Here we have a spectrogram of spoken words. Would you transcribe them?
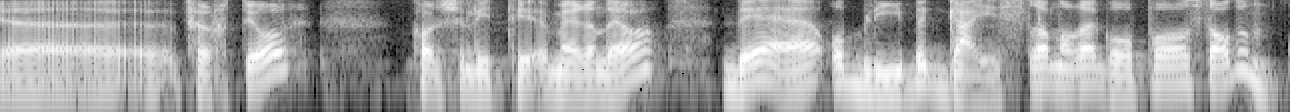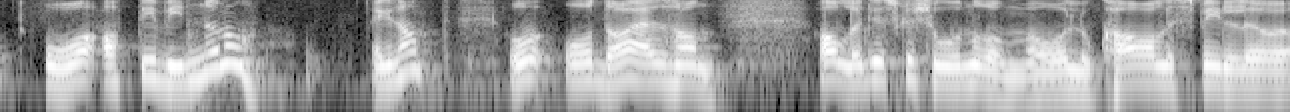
eh, 40 år, kanskje litt mer enn det òg, det er å bli begeistra når jeg går på stadion. Og at de vinner noe. Ikke sant? Og, og da er det sånn alle diskusjoner om og lokale spillere,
